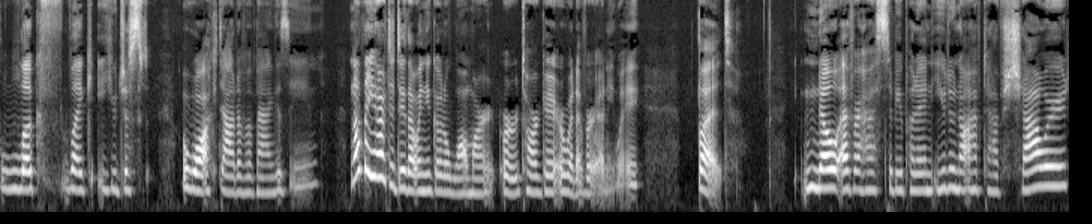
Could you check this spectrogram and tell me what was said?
look f- like you just walked out of a magazine. Not that you have to do that when you go to Walmart or Target or whatever anyway. But no effort has to be put in. You do not have to have showered.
